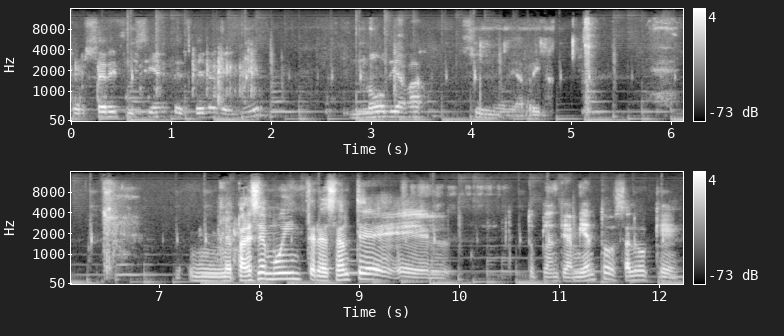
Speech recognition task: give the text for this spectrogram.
por ser eficientes debe venir no de abajo, sino de arriba. Me parece muy interesante el, tu planteamiento, es algo que,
